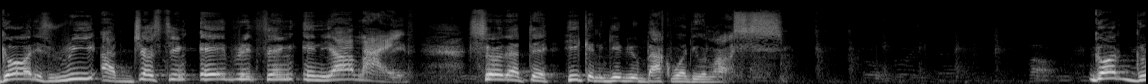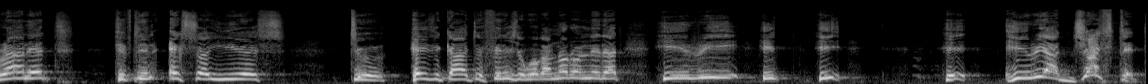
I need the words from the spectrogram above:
God is readjusting everything in your life so that uh, He can give you back what you lost. God granted 15 extra years to Hezekiah to finish the work. And not only that, he, re, he, he, he, he readjusted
